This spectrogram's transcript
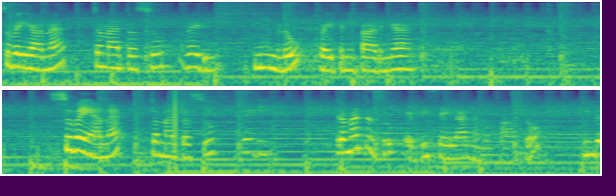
சுவையான டொமேட்டோ சூப் ரெடி நீங்களும் ட்ரை பண்ணி பாருங்கள் சுவையான tomato soup ready tomato soup எப்படி செய்யலாம்னு நம்ம பார்த்தோம். இந்த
